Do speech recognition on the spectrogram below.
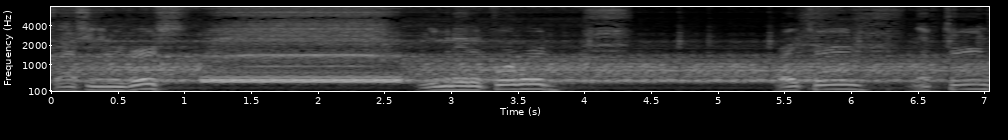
Flashing in reverse. Illuminated forward. Right turn, left turn.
